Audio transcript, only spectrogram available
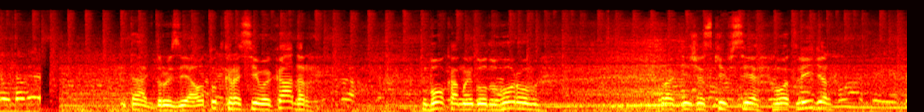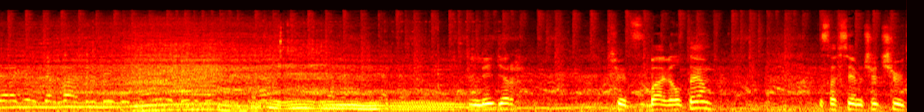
УТВ. Так, друзья, вот тут красивый кадр. Боком идут в гору практически все. Вот лидер. Лидер чуть сбавил темп. Совсем чуть-чуть.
